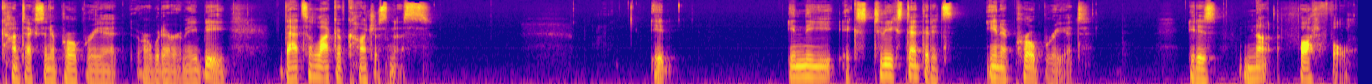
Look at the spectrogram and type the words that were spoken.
context inappropriate, or whatever it may be. That's a lack of consciousness. It, in the to the extent that it's inappropriate, it is not thoughtful.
